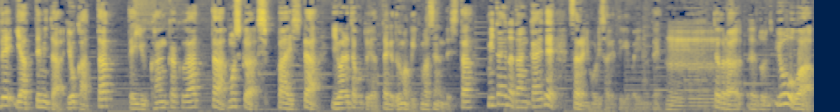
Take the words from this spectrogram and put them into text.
で、やってみた、よかったっていう感覚があった、もしくは失敗した、言われたことをやったけどうまくいきませんでした、みたいな段階でさらに掘り下げていけばいいので。だから、えっと、要は、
